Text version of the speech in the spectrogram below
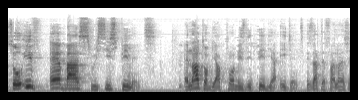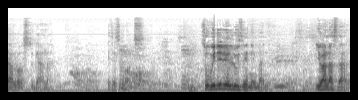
So if Airbus receives payments and out of their promise they pay their agent, is that a financial loss to Ghana? It is not. So we didn't lose any money. You understand?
